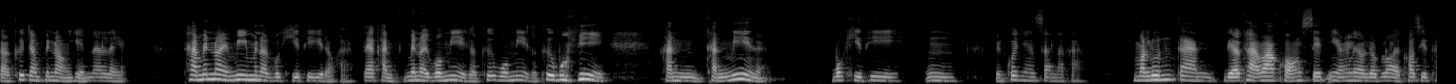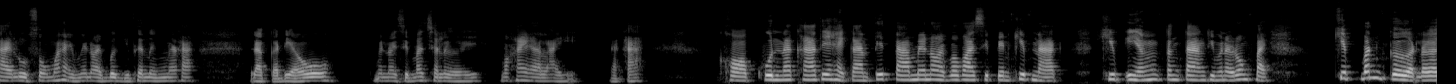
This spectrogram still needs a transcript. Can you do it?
ก็คือจังพี่น้องเห็นนั่นแหละ ถ้าแม่น้อยมีแม่น้อยบ่ขี้ทีดอกค่ะ แต่คันแม่น้อยบ่มีก็คือบ่มีก็คือบ่มีคันคันมีน่ะบ่ขี้ทีอืมเป็นคนจังซั่นละค่ะ มาลุ้นกัน เดี๋ยวถ้าว่าของเสร็จอิหยังแล้วเรียบร้อยเขาสิถ่ายรูปส่งมาให้แม่น้อยเบิ่งอีกเทื่อหนึงนะคะ แล้วก็เดี๋ยวแม่น้อยสิมาเฉลยว่าให้อะไรนะคะ ขอบคุณนะคะ ที่ให้การติดตามแม่น้อยบ่ว่าสิเป็นคลิปหนัก คลิปเอียงต่าง ๆ ที่แม่น้อยลงไปคลิปวันเกิดแล้วก็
